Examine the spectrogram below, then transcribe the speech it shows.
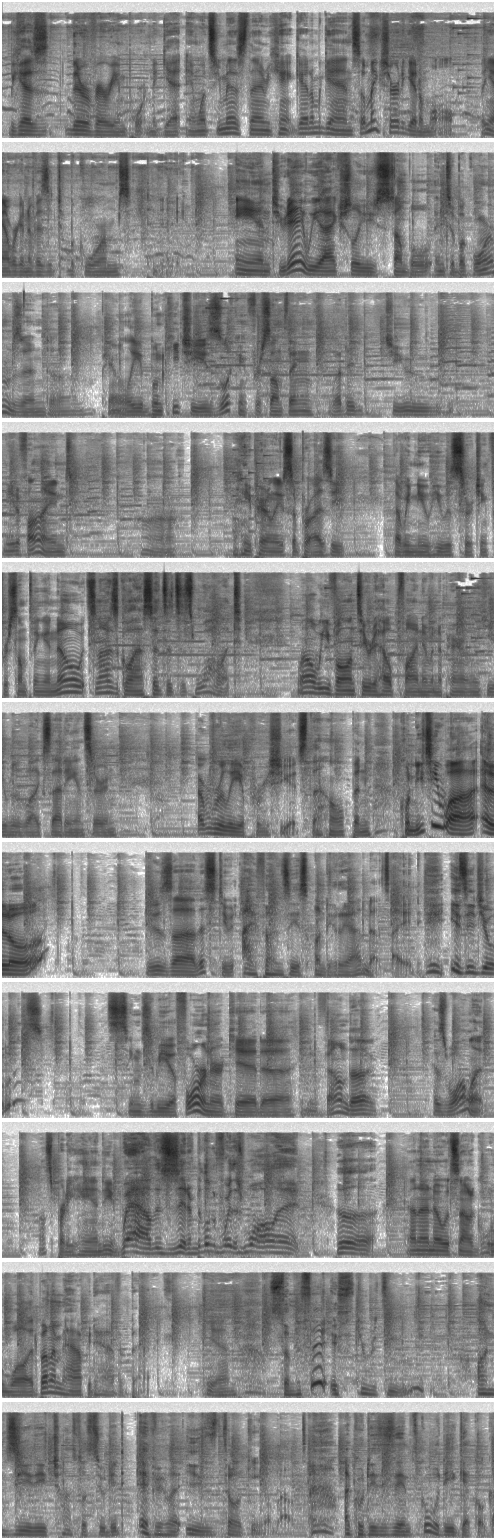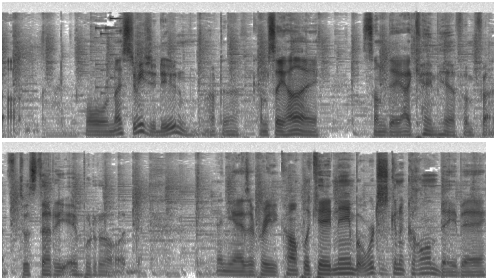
because they're very important to get. And once you miss them you can't get them again so make sure to get them all. But yeah we're gonna visit bookworms today. And today we actually stumble into bookworms and uh, apparently bunkichi is looking for something. What did you need to find? Huh. And he apparently is surprised he, that we knew he was searching for something and no it's not his glasses it's his wallet. Well we volunteered to help find him and apparently he really likes that answer and really appreciates the help and konnichiwa, hello. Who's uh this dude? I found this on the ground outside. Is it yours? Seems to be a foreigner kid. Uh, he found uh his wallet. That's pretty handy. Wow, this is it. I've been looking for this wallet. And I know it's not a golden wallet, but I'm happy to have it back. Yeah. Something, excuse me. On the transfer student everyone is talking about. I go to the same school, the Gekkoukan. Well, nice to meet you, dude. I'll have to come say hi someday. I came here from France to study abroad. And yeah, it's a pretty complicated name, but we're just gonna call him Bebe.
